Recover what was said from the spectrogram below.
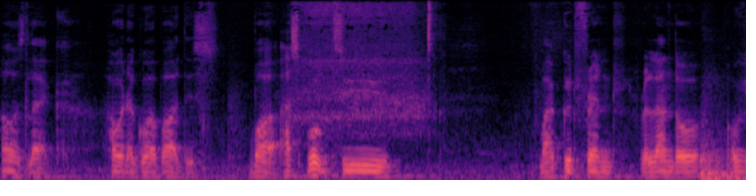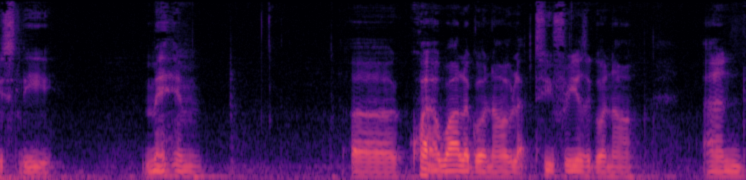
I was like, how would I go about this? But I spoke to my good friend Rolando. Obviously, met him uh, quite a while ago now, like two, three years ago now. And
